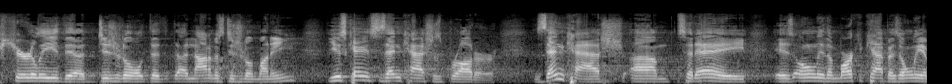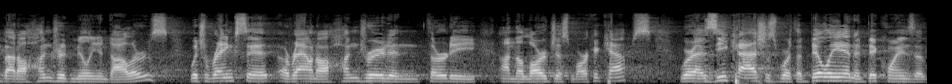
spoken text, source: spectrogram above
purely the digital, the, the anonymous digital money use case. Zencash is broader. Zencash um, today is only, the market cap is only about $100 million, which ranks it around 130 on the largest market caps, whereas Zcash is worth a billion and Bitcoin's at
